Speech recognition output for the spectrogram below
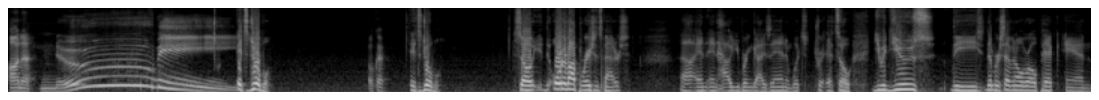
on a newbie? It's doable. Okay. it's doable. So the order of operations matters, uh, and and how you bring guys in and which. Tra- so you would use the number seven overall pick and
